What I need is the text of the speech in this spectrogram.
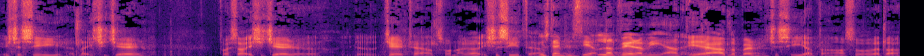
ikke si, eller ikke gjør, Så jag sa ikke ger gjør det alt sånn, inte si det. Just det, for å si, la være vi att... Ja, la være, inte si at det, alltså, eller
